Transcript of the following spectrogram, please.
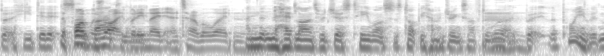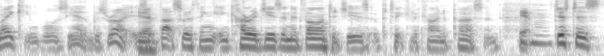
but he did it. The so point was right, but he made it in a terrible way, didn't he? And then the headlines were just he wants to stop you having drinks after Mm. work. But the point he was making was, yeah, it was right. Yeah. that that sort of thing encourages and advantages a particular kind of person. Yeah. Just as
